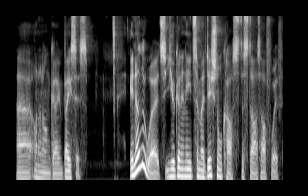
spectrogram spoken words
uh, on an ongoing basis. In other words, you're going to need some additional costs to start off with.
